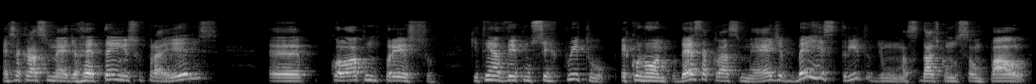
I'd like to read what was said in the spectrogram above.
essa classe média retém isso para eles, coloca um preço que tem a ver com o circuito econômico dessa classe média, bem restrito, de uma cidade como São Paulo,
